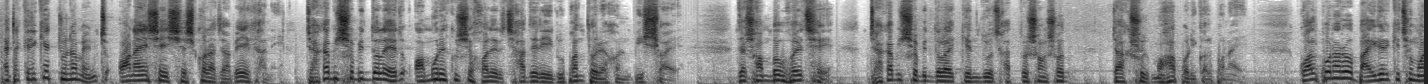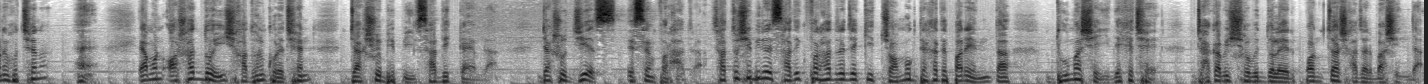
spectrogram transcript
একটা ক্রিকেট টুর্নামেন্ট অনায়াসেই শেষ করা যাবে এখানে। ঢাকা বিশ্ববিদ্যালয়ের অমর একুশে হলের ছাদের এই রূপান্তর এখন বিস্ময়। যা সম্ভব হয়েছে ঢাকা বিশ্ববিদ্যালয় কেন্দ্রীয় ছাত্র সংসদ ডাকসুর মহাপরিকল্পনায়। কল্পনারও বাইরের কিছু মনে হচ্ছে না? হ্যাঁ এমন অসাধ্যই সাধন করেছেন ডাকসু ভিপি সাদিক কায়েমরা। ডাকসু জিএস এস এম ফরহাদরা। ছাত্র শিবিরের সাদিক ফরহাদরা যে কি চমক দেখাতে পারেন তা দু মাসেই দেখেছে ঢাকা বিশ্ববিদ্যালয়ের পঞ্চাশ হাজার বাসিন্দা।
